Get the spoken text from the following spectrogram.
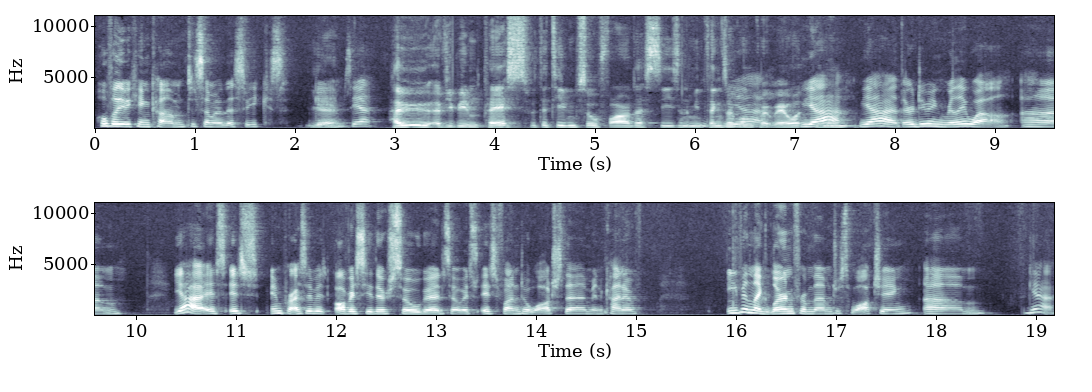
hopefully we can come to some of this week's yeah. games. Yeah. How have you been impressed with the team so far this season? I mean, things are yeah. going quite well. yeah, yeah, they're doing really well. Um, yeah, it's it's impressive. It, obviously, they're so good, so it's it's fun to watch them and kind of even like learn from them just watching. Um, yeah,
